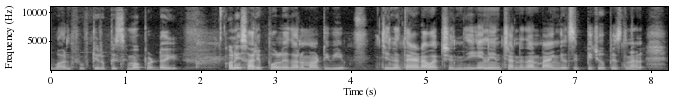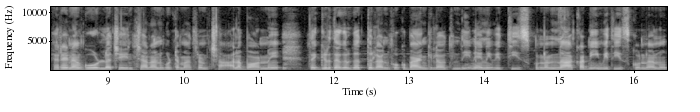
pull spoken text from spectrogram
వన్ ఫిఫ్టీ రూపీస్ ఏమో పడ్డాయి. కానీ సరిపోలేదన్నమాట ఇవి. చిన్న తేడా వచ్చింది. నేను చిన్నదాని బ్యాంగిల్స్ ఇప్పి చూపిస్తున్నాను. ఎవరైనా గోల్డ్లో చేయించాలనుకుంటే మాత్రం చాలా బాగున్నాయి. దగ్గర దగ్గరగా తులానికి ఒక బ్యాంగిల్ అవుతుంది. నేను ఇవి తీసుకున్నాను. నాకని ఇవి తీసుకున్నాను.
